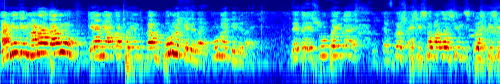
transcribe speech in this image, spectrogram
आम्ही जे मनात आणू ते आम्ही आतापर्यंत काम पूर्ण केलेलं आहे पूर्ण केलेलं आहे. नाही तर हे सोपं आहे त्या ट्रस्टीशी समाजाशी ट्रस्टीशी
